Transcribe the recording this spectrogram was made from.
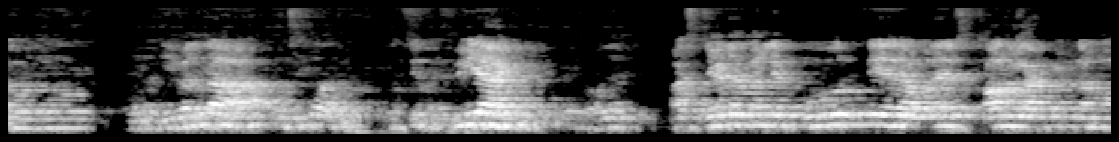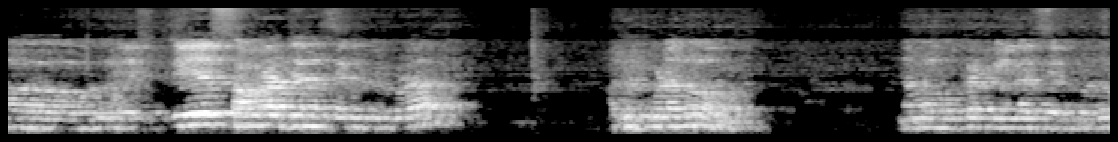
ಹೌದು ಇವೆಲ್ಲ ಫ್ರೀ ಆಗಿ ಆ ಸ್ಟೇಡಿಯಂ ಅಲ್ಲಿ ಪೂರ್ತಿ ಅವರೇ ಸ್ಟಾಲ್ ಹಾಕೊಂಡು ನಮ್ಮ ಎಷ್ಟೇ ಸಾವಿರಾರು ಜನ ಸೇರಿದ್ರು ಕೂಡ, ಅದು ಕೂಡ ನಮ್ಮ ಮುಖಂಡರೆಲ್ಲ ಸೇರಿಕೊಂಡು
